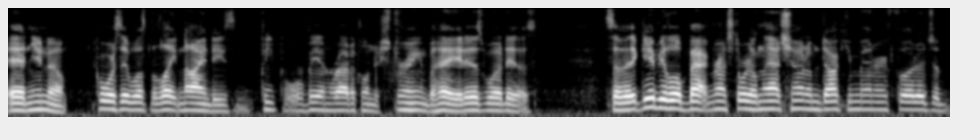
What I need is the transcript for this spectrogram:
And you know, of course, it was the late '90s, and people were being radical and extreme. But hey, it is what it is. So they give you a little background story on that, showing him documentary footage of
